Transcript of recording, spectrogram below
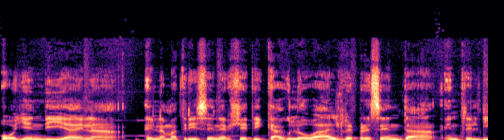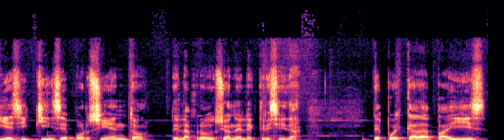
hoy en día en la, en la matriz energética global representa entre el 10 y 15% de la producción de electricidad. Después cada país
